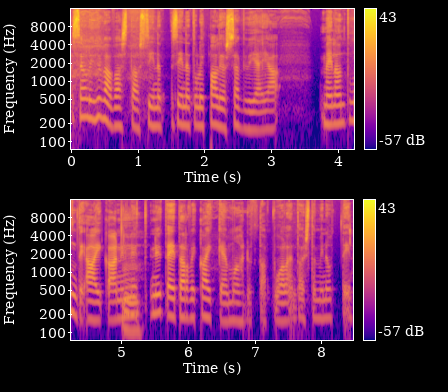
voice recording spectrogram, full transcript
Se oli hyvä vastaus, siinä, siinä tuli paljon sävyjä ja meillä on tunti aikaa, niin mm. nyt, nyt ei tarvi kaikkea mahduttaa puolentoista minuuttiin.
